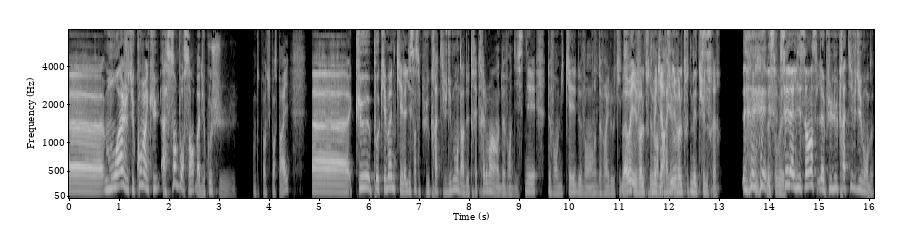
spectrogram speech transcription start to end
Euh, moi, je suis convaincu à 100%, bah du coup, je suis de voir que tu penses pareil, euh, que Pokémon, qui est la licence la plus lucrative du monde, hein, de très très loin, hein, devant Disney, devant Mickey, devant, devant Hello Kitty. Bah oui, ils volent toutes mes cartes, ils volent toutes mes thunes, frère. C'est la licence la plus lucrative du monde.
